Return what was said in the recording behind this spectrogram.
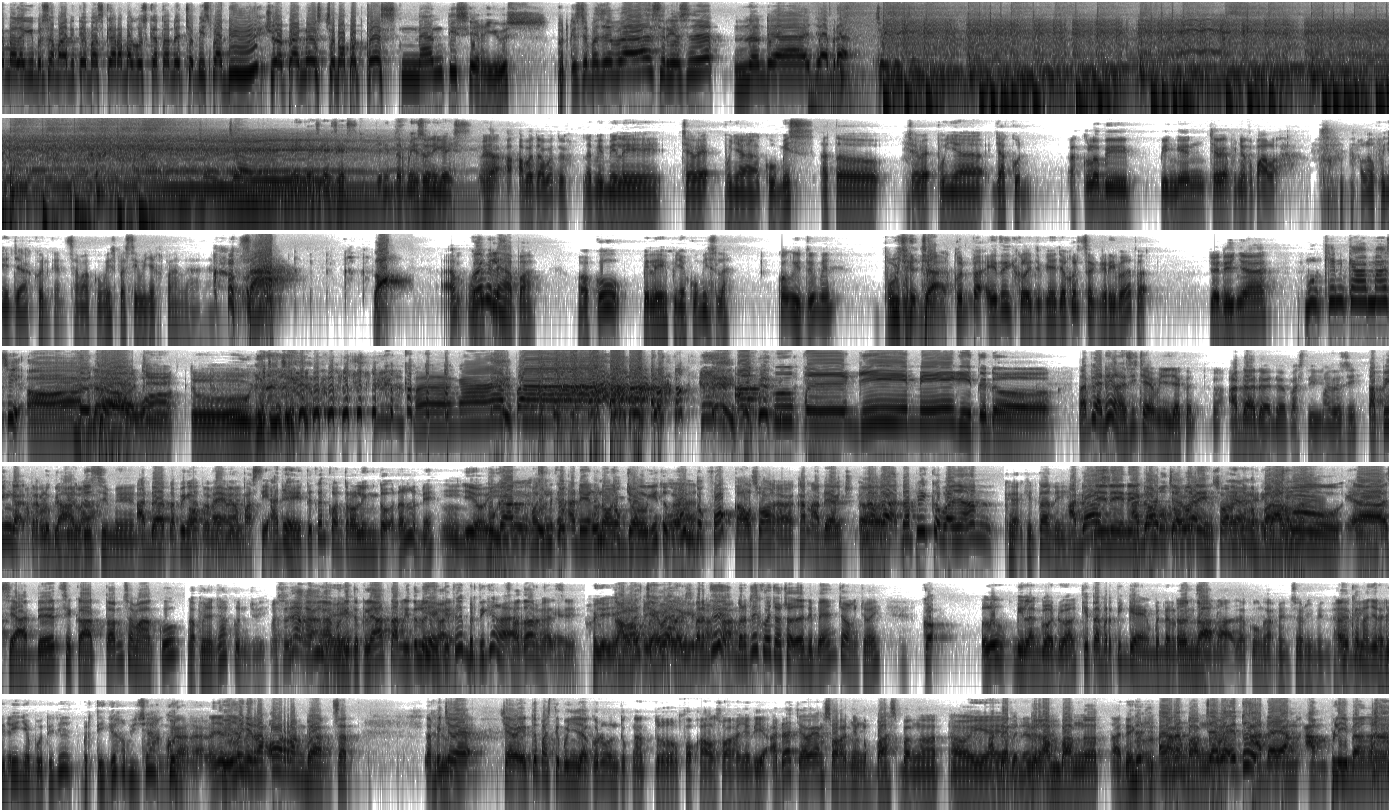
Kembali lagi bersama Aditya Baskara Bagus Kata dan Cebis Madi Japanes coba podcast nanti serius. Podcast apa-apa seriusnya nanti aja bra. Hey guys guys guys Intermezzo nih guys Ya a- apa tuh apa tuh? Lebih milih cewek punya kumis Atau cewek punya jakun Aku lebih pingin cewek punya kepala. Kalau punya jakun kan sama kumis pasti punya kepala. Sat Loh Gue milih apa? Aku pilih punya kumis lah. Kok gitu men? Punya jakun pak. Itu kalau punya jakun sengeri banget pak. Jadinya mungkinkah masih ada Jadi. waktu. Gitu. Mengapa? Aku begini gitu dong Tapi ada gak sih cewek punya jakun? ada ada ada pasti. Masa sih? Tapi nggak terlalu gede lah. sih, men. Ada tapi nggak Oh, terlalu eh, gede. memang pasti ada ya. Itu kan controlling untuk nelen ya. Hmm. Iya, Bukan iya. Maksudnya kan ada yang nonjol gitu kan? Untuk vokal suara kan ada yang Enggak, eh, enggak, tapi kebanyakan kayak kita nih. Ada nih, nih, nih, ada kamu, cewek kamu nih. suaranya Iya, ngebas kamu eh, si Adit, si Katon sama aku nggak punya jakun cuy. Maksudnya nggak nggak Iya. begitu kelihatan gitu loh Iya, coy. kita bertiga gak? Sadar nggak sih? Oh iya, iya. Kalau cewek lagi. Berarti berarti gue cocok jadi bencong coy. Kok lu bilang gua doang, kita bertiga yang bener. Eh, enggak, enggak, aku enggak men, sorry men. Ayo Tadi, kan lanjut. tadi lanjut. dia nyebutinnya bertiga gak punya jakun. Enggak, enggak. Lanjut, Dia menyerang orang bangsat. Tapi cewek cewek itu pasti punya jakun untuk ngatur vokal suaranya dia. Ada cewek yang suaranya ngebas banget. Oh iya, Ada iya, yang bener, drum bener. banget, ada yang gitar Emang banget. cewek itu ada yang ampli banget.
